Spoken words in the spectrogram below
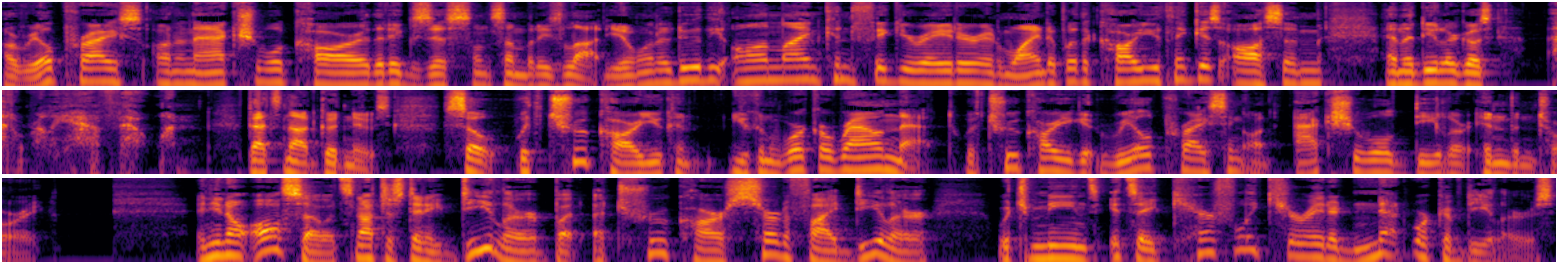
a real price on an actual car that exists on somebody's lot, you don't want to do the online configurator and wind up with a car you think is awesome and the dealer goes, "I don't really have that one." That's not good news. So with TrueCar, you can you can work around that. With TrueCar, you get real pricing on actual dealer inventory. And you know, also, it's not just any dealer, but a TrueCar certified dealer, which means it's a carefully curated network of dealers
